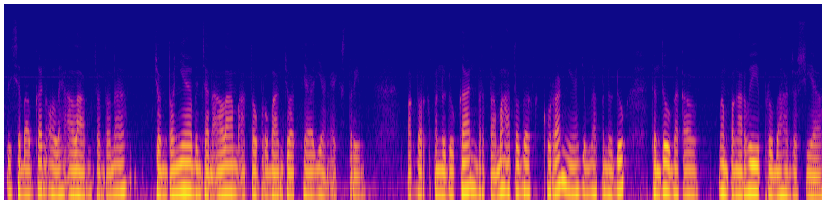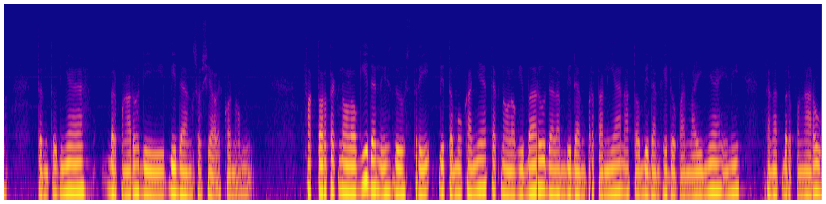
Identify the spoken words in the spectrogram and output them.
disebabkan oleh alam, contohnya contohnya bencana alam atau perubahan cuaca yang ekstrim. Faktor kependudukan bertambah atau berkurangnya jumlah penduduk tentu bakal mempengaruhi perubahan sosial. Tentunya berpengaruh di bidang sosial ekonomi. Faktor teknologi dan industri ditemukannya teknologi baru dalam bidang pertanian atau bidang kehidupan lainnya ini sangat berpengaruh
